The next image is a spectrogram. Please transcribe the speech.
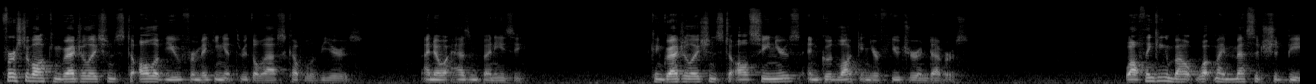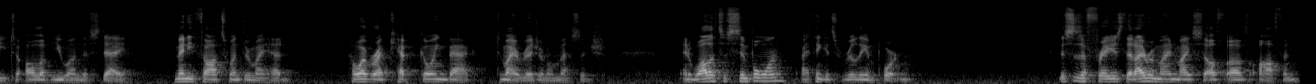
First of all, congratulations to all of you for making it through the last couple of years. I know it hasn't been easy. Congratulations to all seniors and good luck in your future endeavors. While thinking about what my message should be to all of you on this day, many thoughts went through my head. However, I kept going back to my original message. And while it's a simple one, I think it's really important. This is a phrase that I remind myself of often,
